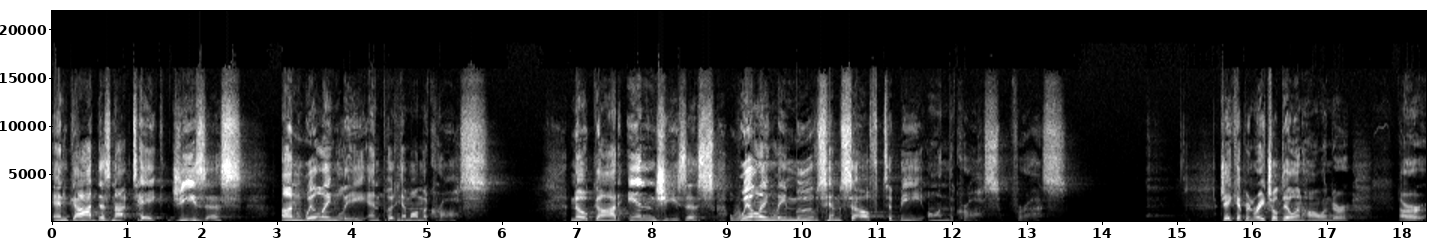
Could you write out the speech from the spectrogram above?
And God does not take Jesus unwillingly and put him on the cross. No, God in Jesus willingly moves himself to be on the cross for us. Jacob and Rachel Denhollander are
